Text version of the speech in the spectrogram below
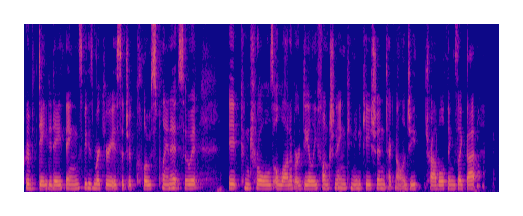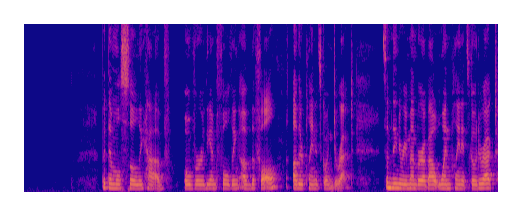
kind of day-to-day things because Mercury is such a close planet so it it controls a lot of our daily functioning, communication, technology, travel, things like that. But then we'll slowly have over the unfolding of the fall other planets going direct something to remember about when planets go direct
